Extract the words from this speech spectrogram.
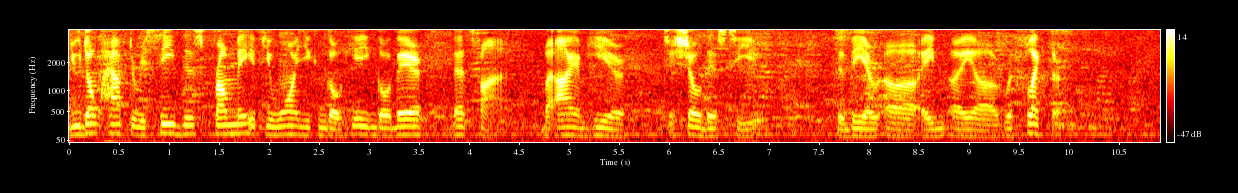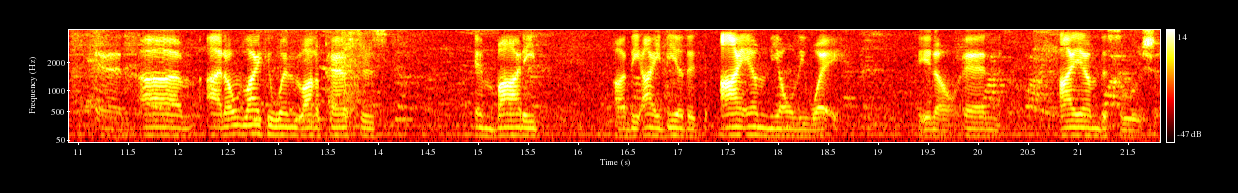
You don't have to receive this from me. If you want, you can go here, you can go there. That's fine. But I am here to show this to you, to be a uh, a, a uh, reflector. And um, I don't like it when a lot of pastors embody uh, the idea that I am the only way, you know, and I am the solution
